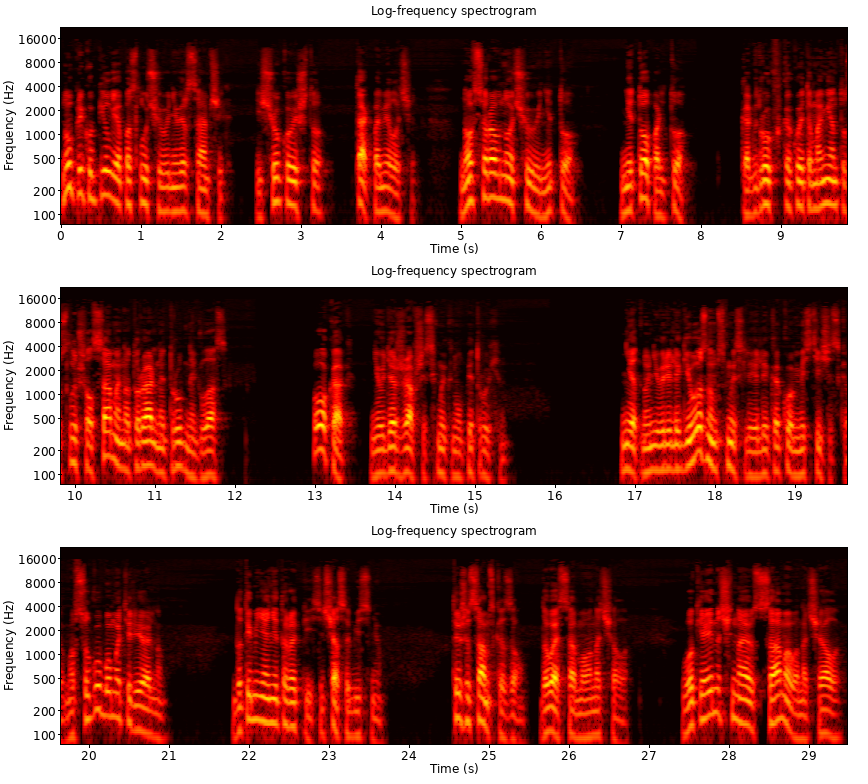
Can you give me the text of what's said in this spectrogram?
Ну, прикупил я по случаю универсамчик. Еще кое-что. Так, по мелочи. Но все равно чую не то. Не то пальто. Как вдруг в какой-то момент услышал самый натуральный трубный глаз. «О как!» – не удержавшись, хмыкнул Петрухин. «Нет, ну не в религиозном смысле или каком мистическом, а в сугубо материальном. Да ты меня не торопи, сейчас объясню. Ты же сам сказал, давай с самого начала. Вот я и начинаю с самого начала.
